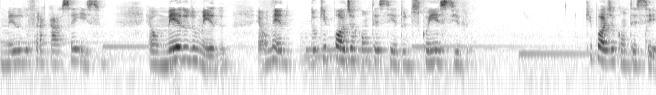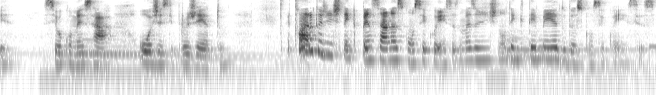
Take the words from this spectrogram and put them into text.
O medo do fracasso é isso. É o medo do medo. É o medo do que pode acontecer, do desconhecido. O que pode acontecer se eu começar hoje esse projeto? É claro que a gente tem que pensar nas consequências, mas a gente não tem que ter medo das consequências.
